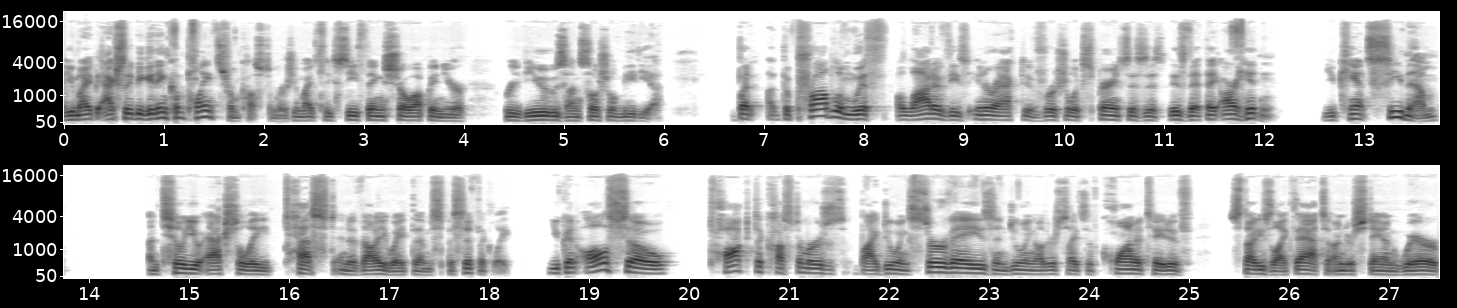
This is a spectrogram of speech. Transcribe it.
You might actually be getting complaints from customers. You might see things show up in your reviews on social media. But uh, the problem with a lot of these interactive virtual experiences is, is that they are hidden. You can't see them until you actually test and evaluate them specifically. You can also talk to customers by doing surveys and doing other sites of quantitative studies like that to understand where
